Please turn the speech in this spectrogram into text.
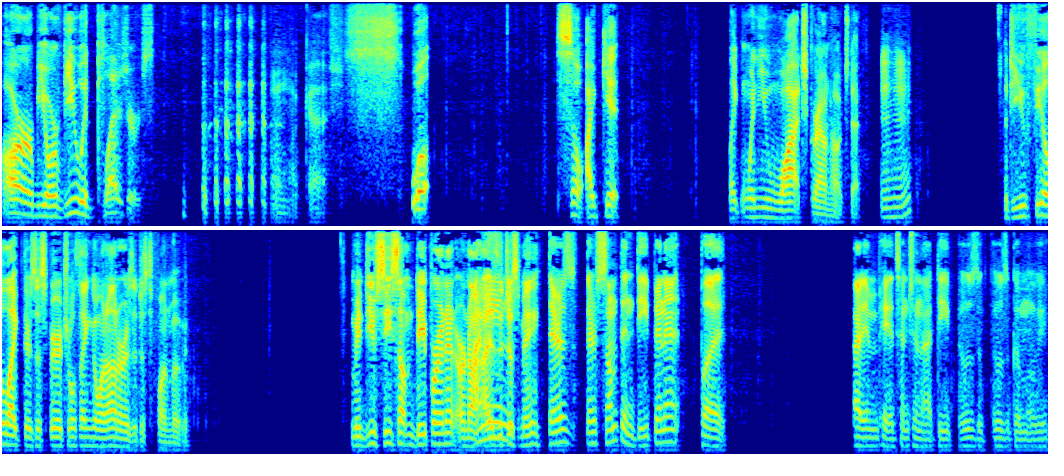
harm your viewing pleasures. Oh my gosh. Well, so I get like when you watch Groundhog's Day. Mm-hmm. Do you feel like there's a spiritual thing going on, or is it just a fun movie? I mean, do you see something deeper in it, or not? I is it just me? There's there's something deep in it, but I didn't pay attention that deep. It was a, it was a good movie.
